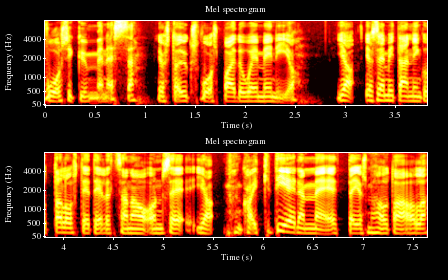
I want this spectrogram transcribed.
vuosikymmenessä, josta yksi vuosi by the way meni jo ja, ja se, mitä niin kuin taloustieteilijät sanoo, on se, ja kaikki tiedämme, että jos me halutaan olla,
